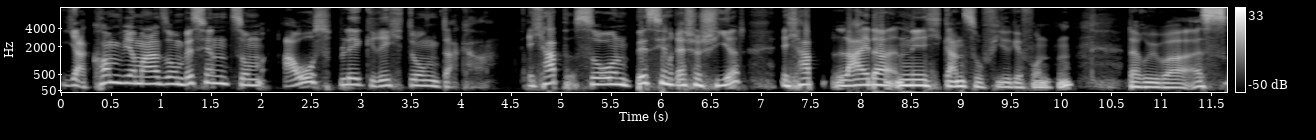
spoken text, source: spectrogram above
Ja, kommen wir mal so ein bisschen zum Ausblick Richtung Dakar. Ich habe so ein bisschen recherchiert. Ich habe leider nicht ganz so viel gefunden darüber. Es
